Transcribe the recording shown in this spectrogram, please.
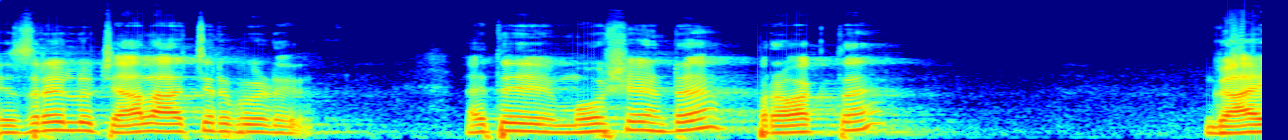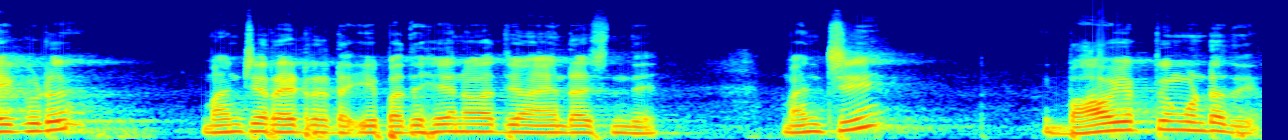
ఇజ్రాయిల్ చాలా ఆశ్చర్యపోయాడు. అయితే మోషే అంటే ప్రవక్త గాయకుడు మంచి రైటర్ అట. ఈ పదిహేనవ అధ్యాయం ఆయన రాసింది. మంచి భావయుక్తంగా ఉంటుంది.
